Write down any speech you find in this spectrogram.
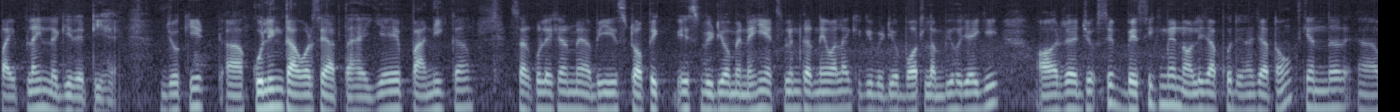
पाइपलाइन लगी रहती है जो कि कूलिंग टावर से आता है। ये पानी का सर्कुलेशन में अभी इस टॉपिक इस वीडियो में नहीं एक्सप्लेन करने वाला क्योंकि वीडियो बहुत लंबी हो जाएगी। और जो सिर्फ़ बेसिक मैं नॉलेज आपको देना चाहता हूँ इसके अंदर अ,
